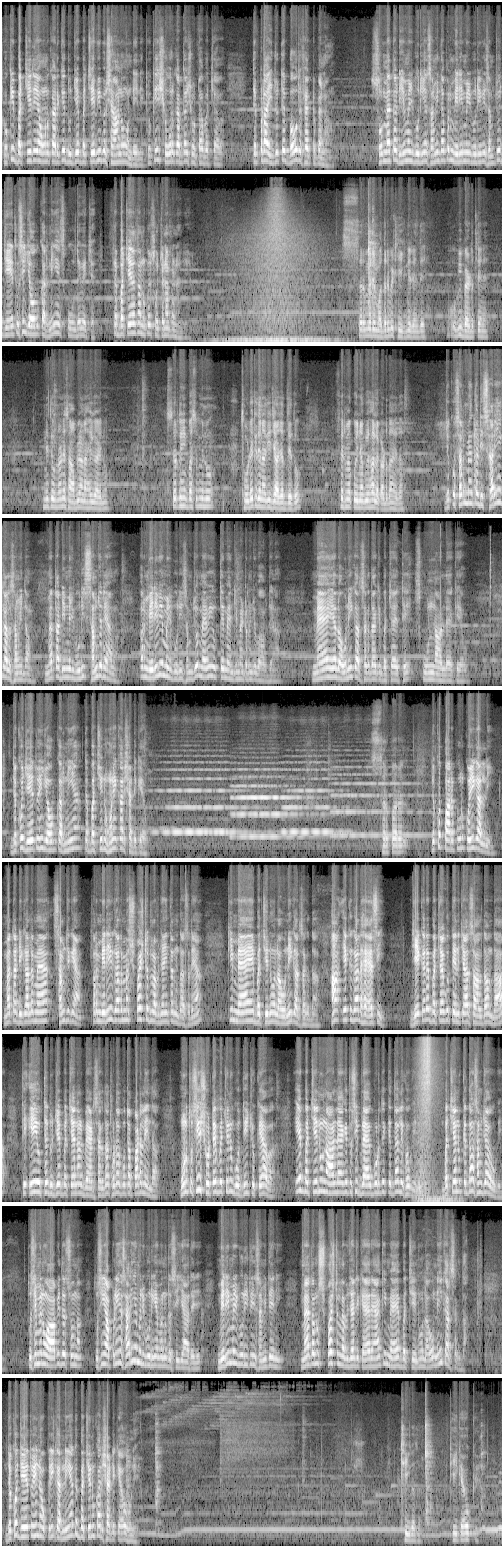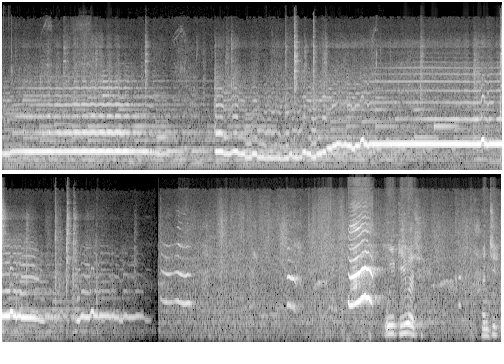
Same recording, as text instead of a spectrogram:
ਕਿਉਂਕਿ ਬੱਚੇ ਦੇ ਆਉਣ ਕਰਕੇ ਦੂਜੇ ਬੱਚੇ ਵੀ ਪਰੇਸ਼ਾਨ ਹੋਣ ਦੇ ਨੇ, ਕਿਉਂਕਿ ਇਹ ਸ਼ੋਰ ਕਰਦਾ ਛੋਟਾ ਬੱਚਾ ਵਾ, ਤੇ ਪੜ੍ਹਾਈ ਦੇ ਉੱਤੇ ਬਹੁਤ ਇਫੈਕਟ ਪੈਣਾ ਸੋ ਮੈਂ ਤੁਹਾਡੀ ਮਜਬੂਰੀਆਂ ਸਮਝਦਾ, ਪਰ ਮੇਰੀ ਮਜਬੂਰੀ ਵੀ ਸਮਝੋ, ਜੇ ਤੁਸੀਂ ਜੌਬ ਕਰਨੀ ਹੈ ਸਕੂਲ ਦੇ ਵਿੱਚ, ਤੇ ਬੱਚੇ ਦਾ ਤੁਹਾਨੂੰ ਕੋਈ ਸੋਚਣਾ ਪੈਣਾ ਜੀ। ਸਰ, ਮੇਰੇ ਮਦਰ ਵੀ ਠੀਕ ਨਹੀਂ ਰਹਿੰਦੇ। ਉਹ ਵੀ ਬੈੱਡ ਤੇ ਨੇ। ਨਹੀਂ ਤੇ ਉਹਨਾਂ ਨੇ ਸਾਂਭ ਲੈਣਾ ਹੈਗਾ ਇਹਨੂੰ। ਸਰ, ਤੁਸੀਂ ਬਸ ਮੈਨੂੰ ਥੋੜੇ ਕੁ ਦਿਨਾਂ ਦੀ ਇਜਾਜ਼ਤ ਦੇ ਦਿਓ। ਫਿਰ ਮੈਂ ਕੋਈ ਨਾ ਕੋਈ ਹੱਲ ਕੱਢਦਾ ਇਹਦਾ। ਦੇਖੋ ਸਰ, ਮੈਂ ਤੁਹਾਡੀ ਸਾਰੀਆਂ ਗੱਲ ਸਮਝਦਾ ਹਾਂ ਮੈਂ ਤੁਹਾਡੀ ਮਜਬੂਰੀ ਸਮਝ ਰਿਹਾ ਹਾਂ ਪਰ ਮੇਰੀ ਵੀ ਮਜਬੂਰੀ ਸਮਝੋ, ਮੈਂ ਵੀ ਉੱਤੇ ਮੈਨੇਜਮੈਂਟ ਨੂੰ ਜਵਾਬ ਦੇਣਾ। ਮੈਂ ਇਹ ਅਲਾਉ ਨਹੀਂ ਕਰ ਸਕਦਾ ਕਿ ਬੱਚਾ ਇੱਥੇ ਸਕੂਲ ਨਾਲ ਲੈ ਕੇ ਆਓ। ਦੇਖੋ, ਜੇ ਤੁਸੀਂ ਜੌਬ ਕਰਨੀ ਆ, ਤੇ ਬੱਚੇ ਨੂੰ ਹੁਣੇ ਘਰ ਛੱਡ ਕੇ ਆਓ। ਸਰ, ਪਰ ਦੇਖੋ ਪਰਪੂਰ ਕੋਈ ਗੱਲ ਨਹੀਂ। ਮੈਂ ਤੁਹਾਡੀ ਗੱਲ ਮੈਂ ਸਮਝ ਗਿਆ, ਪਰ ਮੇਰੀ ਵੀ ਗੱਲ ਮੈਂ ਸਪਸ਼ਟ ਲਫ਼ਜ਼ਾਂ 'ਚ ਤੁਹਾਨੂੰ ਦੱਸ ਰਿਹਾ ਕਿ ਮੈਂ ਇਹ ਬੱਚੇ ਨੂੰ ਅਲਾਉ ਨਹੀਂ ਕਰ ਸਕਦਾ। ਹਾਂ, ਇੱਕ ਗੱਲ ਹੈ ਸੀ, ਜੇਕਰ ਇਹ ਬੱਚਾ ਕੋਈ 3-4 ਸਾਲ ਦਾ ਹੁੰਦਾ ਤੇ ਇਹ ਉੱਥੇ ਦੂਜੇ ਬੱਚਿਆਂ ਨਾਲ ਬੈਠ ਸਕਦਾ ਥੋੜਾ ਬਹੁਤਾ ਪੜ੍ਹ ਲੈਂਦਾ। ਹੁਣ ਤੁਸੀਂ ਛੋਟੇ ਬੱਚੇ ਨੂੰ ਗੋਦੀ ਚੁੱਕਿਆ ਵਾ, ਇਹ ਬੱਚੇ ਨੂੰ ਨਾਲ ਲੈ ਕੇ ਤੁਸੀਂ ਬਲੈਕਬੋਰਡ ਤੇ ਕਿੱਦਾਂ ਲਿਖੋਗੇ? ਬੱਚਿਆਂ ਨੂੰ ਕਿੱਦਾਂ ਸਮਝਾਓਗੇ? ਤੁਸੀਂ ਮੈਨੂੰ ਆਪ ਹੀ ਦੱਸੋ ਨਾ। ਤੁਸੀਂ ਆਪਣੀਆਂ ਸਾਰੀਆਂ ਮਜਬੂਰੀਆਂ ਮੈਨੂੰ ਦੱਸੀ ਜਾ ਰਹੇ ਜੇ। ਮੇਰੀ ਮਜਬੂਰੀ ਤੁਸੀਂ ਸਮਝਦੇ ਨਹੀਂ। ਮੈਂ ਤੁਹਾਨੂੰ ਸਪਸ਼ਟ ਲਫ਼ਜ਼ਾਂ 'ਚ ਕਹਿ ਰਿਹਾ ਕਿ ਮੈਂ ਬੱਚੇ ਨੂੰ ਲਾਓ ਨਹੀਂ ਕਰ ਸਕਦਾ। ਦੇਖੋ ਜੇ ਤੁਸੀਂ ਨੌਕਰੀ ਕਰਨੀ ਹੈ ਤੇ ਬੱਚੇ ਨੂੰ ਘਰ ਛੱਡ ਕੇ ਆਓ ਹੁਣੇ। ਠੀਕ ਆ ਸਰ। ਠੀਕ ਹੈ ਓਕੇ। ਕੀ ਹੋਇਆ ਸੀ? ਹਾਂਜੀ।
